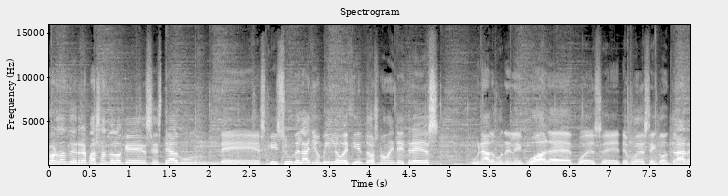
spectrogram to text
recordando y repasando lo que es este álbum de Skisu del año 1993, un álbum en el cual eh, pues eh, te puedes encontrar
